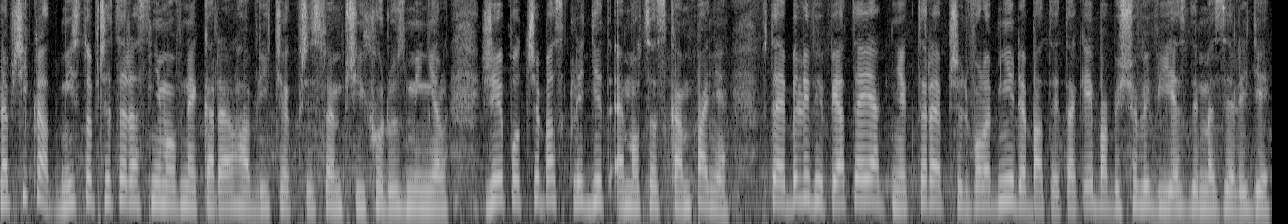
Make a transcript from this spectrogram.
Například místo předseda sněmovny Karel Havlíček při svém příchodu zmínil, že je potřeba sklidnit emoce z kampaně. V té byly vypjaté jak některé předvolební debaty, tak i Babišovi výjezdy mezi lidi.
